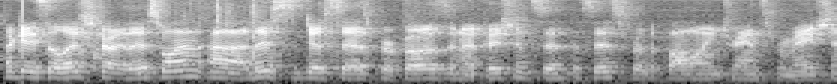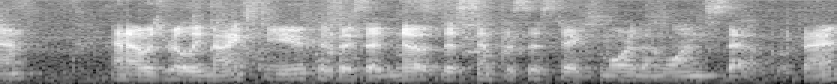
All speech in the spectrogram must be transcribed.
Okay, so let's try this one. Uh, this just says propose an efficient synthesis for the following transformation. And I was really nice to you because I said, note this synthesis takes more than one step, okay?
